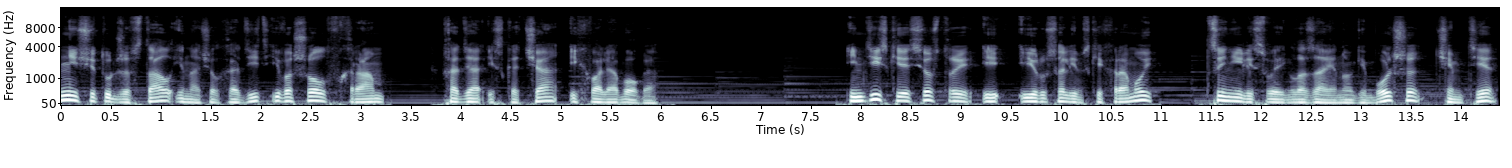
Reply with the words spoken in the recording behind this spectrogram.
Нищий тут же встал и начал ходить, и вошел в храм, ходя и скача и хваля Бога. Индийские сестры и иерусалимский хромой ценили свои глаза и ноги больше, чем те,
